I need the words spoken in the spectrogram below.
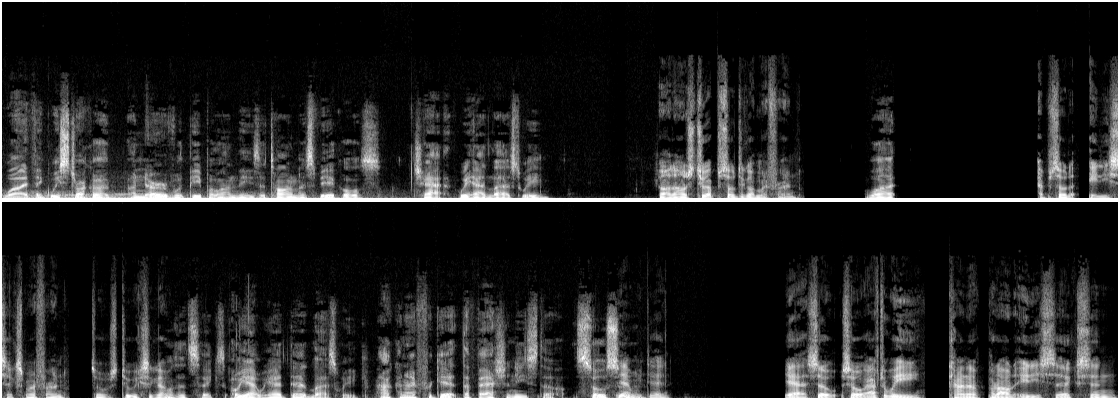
Well, I think we struck a, a nerve with people on these autonomous vehicles chat we had last week. Oh, that was two episodes ago, my friend. What Episode 86, my friend. So it was two weeks ago. was it? Six? Oh yeah, we had Dead last week. How can I forget the fashionista so soon? Yeah, we did. Yeah, so so after we kind of put out 86 and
